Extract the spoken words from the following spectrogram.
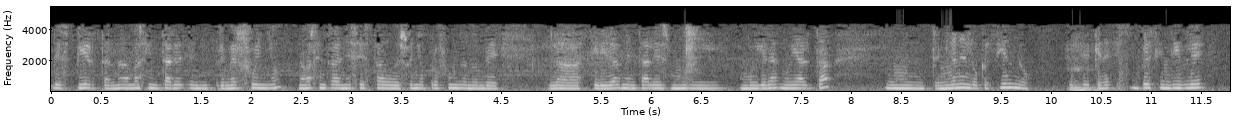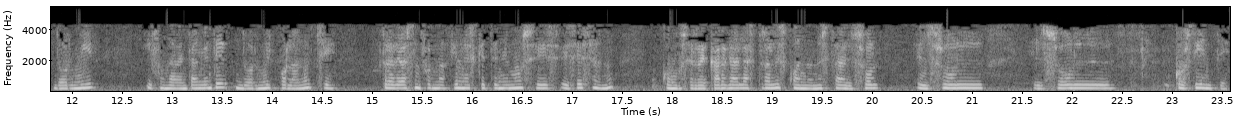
despiertan nada más entrar en el primer sueño, nada más entrar en ese estado de sueño profundo en donde la actividad mental es muy muy muy alta, mmm, terminan enloqueciendo. Es decir, que es imprescindible dormir y fundamentalmente dormir por la noche. Otra de las informaciones que tenemos es, es esa, ¿no? Cómo se recarga el astral es cuando no está el sol, el sol, el sol consciente,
